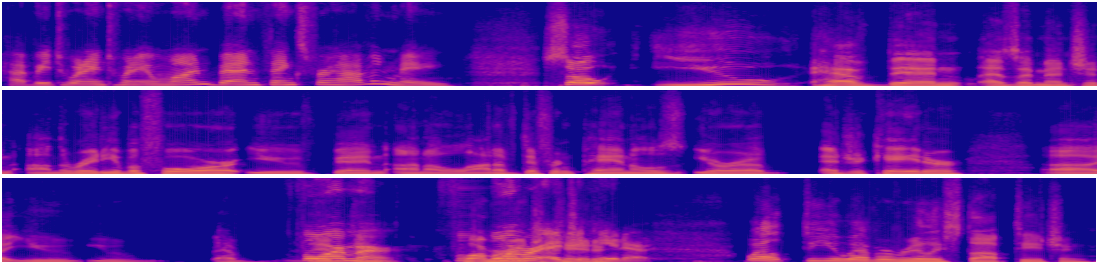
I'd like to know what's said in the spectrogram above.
Happy 2021, Ben. Thanks for having me. So, you have been, as I mentioned, on the radio before. You've been on a lot of different panels. You're a educator. Uh, you you have former in, former, former educator. educator. Well, do you ever really stop teaching?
